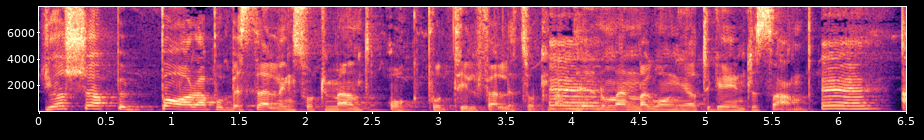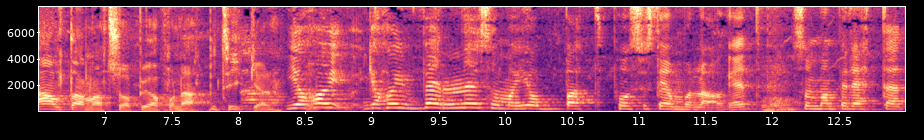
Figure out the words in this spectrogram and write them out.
Jag köper bara på beställningssortiment och på tillfälligt sortiment. Det är de enda gånger jag tycker det är intressant. Allt annat köper jag på nätbutiker. Jag har, ju, jag har ju vänner som har jobbat på Systembolaget som har berättat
